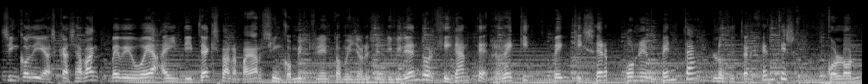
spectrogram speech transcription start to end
Cinco días, CaixaBank, BBVA e Inditex van a pagar 5.500 millones en dividendo. El gigante Reckitt Benckiser pone en venta los detergentes Colón.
